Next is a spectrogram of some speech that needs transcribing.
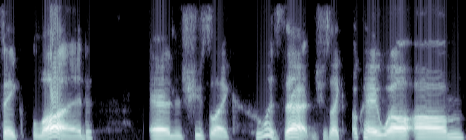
fake blood and she's like who is that and she's like okay well um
